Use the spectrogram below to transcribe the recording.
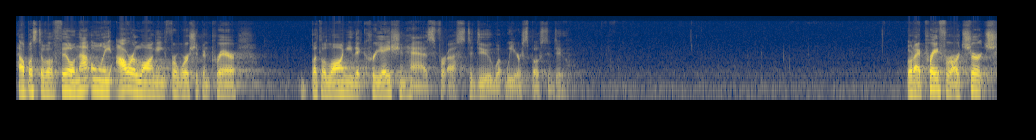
Help us to fulfill not only our longing for worship and prayer, but the longing that creation has for us to do what we are supposed to do. Lord, I pray for our church.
